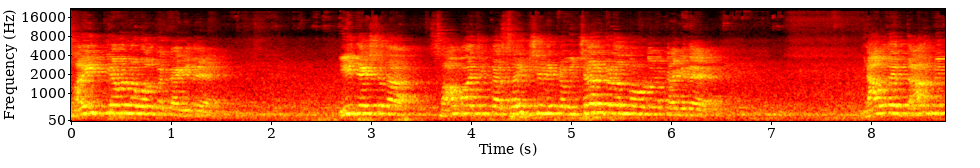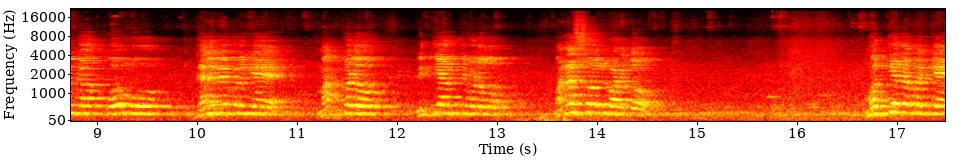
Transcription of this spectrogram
ಸಾಹಿತ್ಯವನ್ನು ಓದಬೇಕಾಗಿದೆ. ಈ ದೇಶದ ಸಾಮಾಜಿಕ, ಶೈಕ್ಷಣಿಕ ವಿಚಾರಗಳನ್ನು ನೋಡಬೇಕಾಗಿದೆ. ಯಾವುದೇ ಧಾರ್ಮಿಕ ಕೋಮು ಗಲಭೆಗಳಿಗೆ ಮಕ್ಕಳು, ವಿದ್ಯಾರ್ಥಿಗಳು ಮನಸ್ಸೋಲ್ಬಾರ್ದು ಮದ್ಯದ ಬಗ್ಗೆ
